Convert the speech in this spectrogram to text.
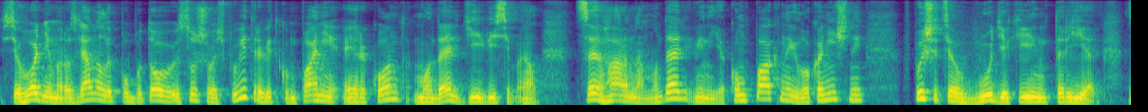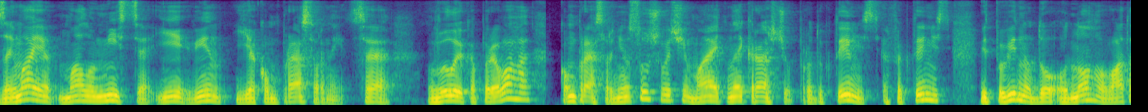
Сьогодні ми розглянули побутовий осушувач повітря від компанії Aircond модель D8L. Це гарна модель, він є компактний, лаконічний, впишеться в будь-який інтер'єр, займає мало місця і він є компресорний. Це велика перевага. Компресорні осушувачі мають найкращу продуктивність, ефективність відповідно до 1 Вт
